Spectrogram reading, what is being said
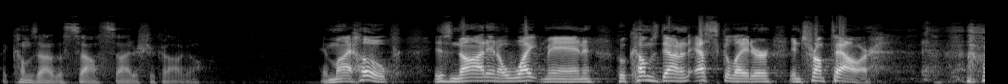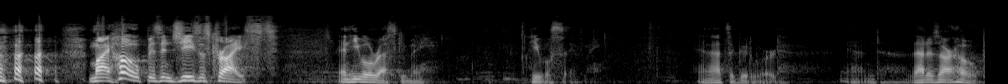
that comes out of the south side of Chicago. And my hope is not in a white man who comes down an escalator in Trump Tower. my hope is in Jesus Christ, and he will rescue me. He will save me. And that's a good word. And uh, that is our hope.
